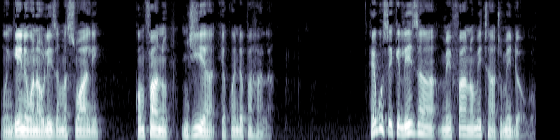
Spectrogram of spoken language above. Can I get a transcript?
wengine wanauliza maswali, kwa mfano njia ya kwenda pahala. Hebu sikiliza mifano mitatu midogo.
